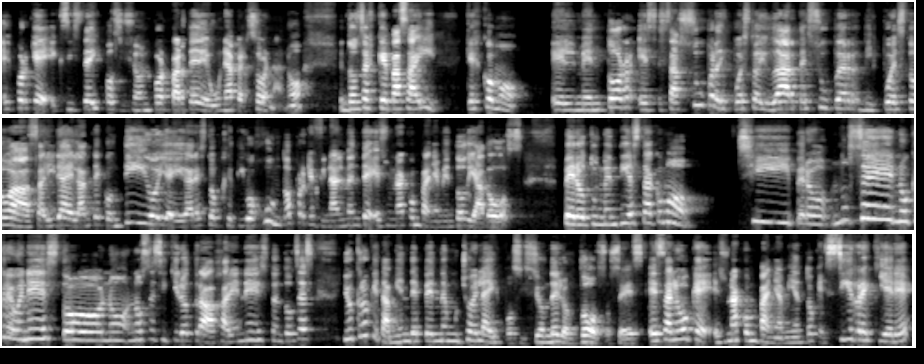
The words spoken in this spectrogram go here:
es porque existe disposición por parte de una persona, ¿no? Entonces, ¿qué pasa ahí? Que es como el mentor está súper dispuesto a ayudarte, súper dispuesto a salir adelante contigo y a llegar a este objetivo juntos, porque finalmente es un acompañamiento de a dos, pero tu mentí está como, sí, pero no sé, no creo en esto, no, no sé si quiero trabajar en esto. Entonces, yo creo que también depende mucho de la disposición de los dos. O sea, es, algo que es un acompañamiento que sí requiere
